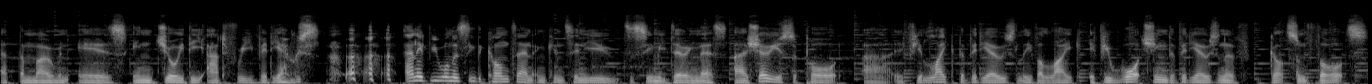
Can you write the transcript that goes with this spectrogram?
at the moment is enjoy the ad-free videos. and if you want to see the content and continue to see me doing this, uh, show your support. Uh, if you like the videos, leave a like. If you're watching the videos and have got some thoughts,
